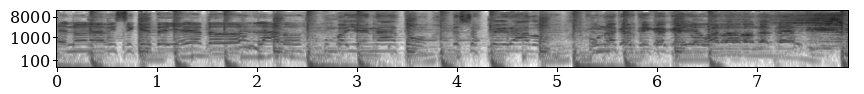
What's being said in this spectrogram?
en una bici que te llega a todos lados. Um vallenato desesperado. Una cartica que yo guardo donde te escribí.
